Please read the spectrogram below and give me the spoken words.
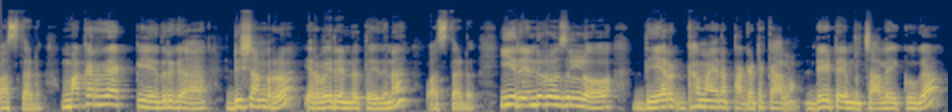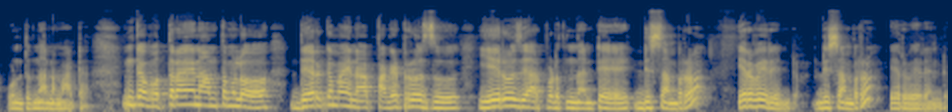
వస్తాడు. మకర రేఖకి ఎదురుగా డిసెంబర్ ఇరవై రెండో తేదీన వస్తాడు. ఈ రెండు రోజుల్లో దీర్ఘమైన పగటి కాలం డే టైం చాలా ఎక్కువగా ఉంటుందన్నమాట. ఇంకా ఉత్తరాయణ అంతంలో దీర్ఘమైన పగటి రోజు ఏ రోజు ఏర్పడుతుందంటే డిసెంబరు ఇరవై రెండు డిసెంబరు ఇరవై రెండు.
